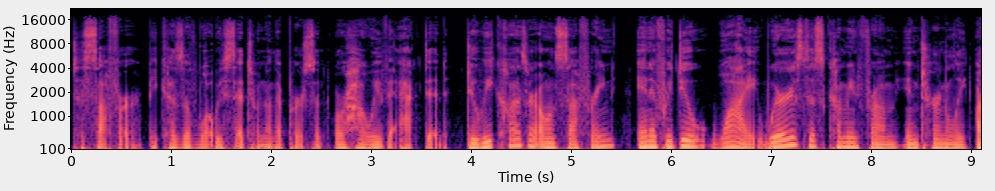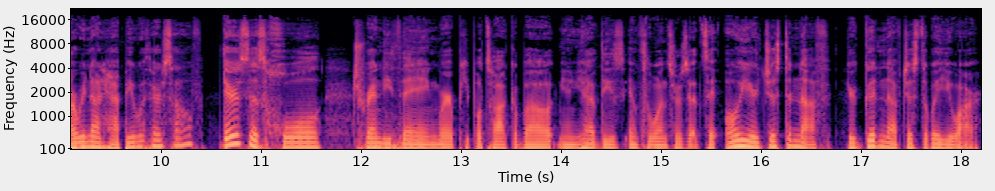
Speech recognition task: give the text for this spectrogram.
to suffer because of what we said to another person or how we've acted? Do we cause our own suffering? And if we do, why? Where is this coming from internally? Are we not happy with ourselves? There's this whole trendy thing where people talk about, you know, you have these influencers that say, oh, you're just enough. You're good enough just the way you are.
